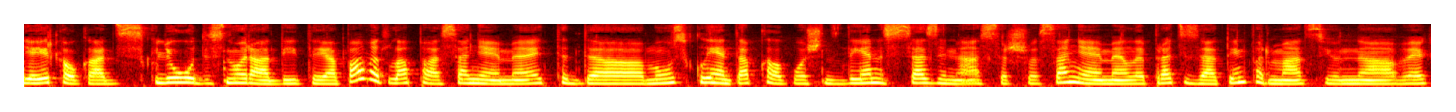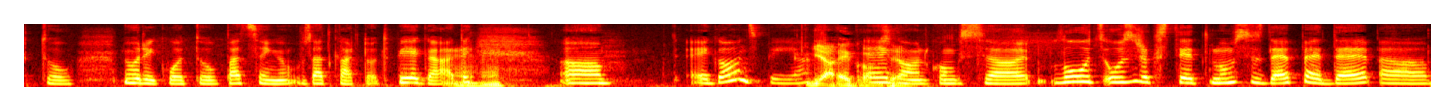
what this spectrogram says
ja ir kaut kādas kļūdas norādītajā pavadlapā saņēmēji, tad mūsu klienta apkalpošanas dienas sazinās ar šo saņēmēju, lai precizētu informāciju un veiktu, norīkotu paciņu uz atkārtotu piegādi. Uh -huh. Egons bija. Jā, Egons. Egon, kungs, lūdzu, uzrakstiet mums uz DPD uh,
